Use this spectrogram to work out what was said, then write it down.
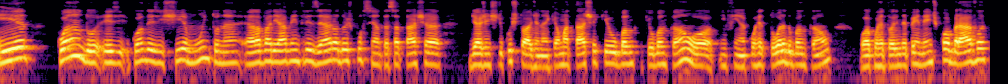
E quando, quando existia muito, né, ela variava entre 0 a 2%, essa taxa de agente de custódia, né, que é uma taxa que o, ban que o bancão, ou enfim, a corretora do bancão, ou a corretora independente, cobrava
